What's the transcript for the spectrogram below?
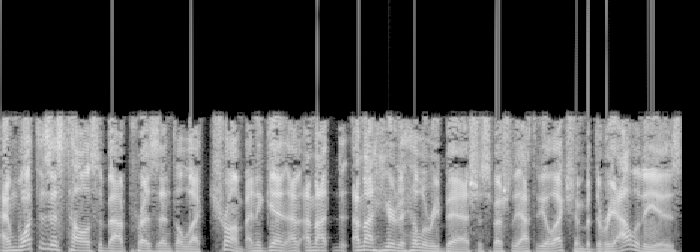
And what does this tell us about President-elect Trump? And again, I'm not I'm not here to Hillary bash, especially after the election, but the reality is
